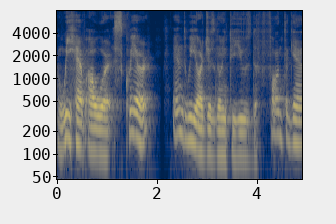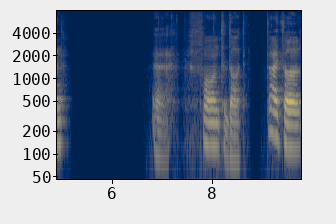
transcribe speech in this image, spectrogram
we have our square and we are just going to use the font again. Uh, font dot title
